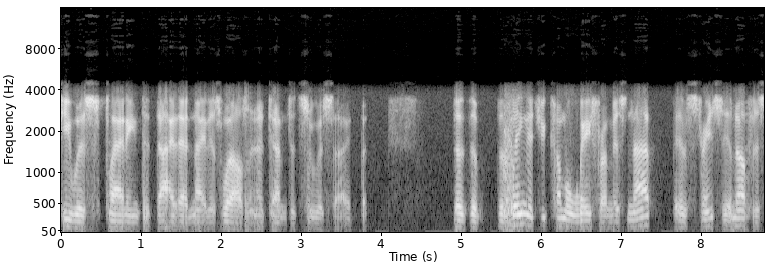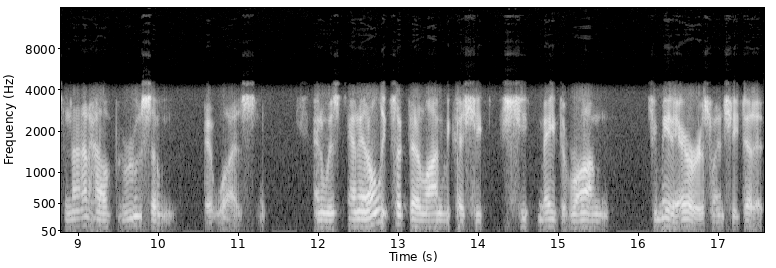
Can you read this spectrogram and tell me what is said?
She was planning to die that night as well as an attempted suicide. But the the the thing that you come away from is not, strangely enough, is not how gruesome it was, and it was and it only took that long because she she made the wrong, she made errors when she did it.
